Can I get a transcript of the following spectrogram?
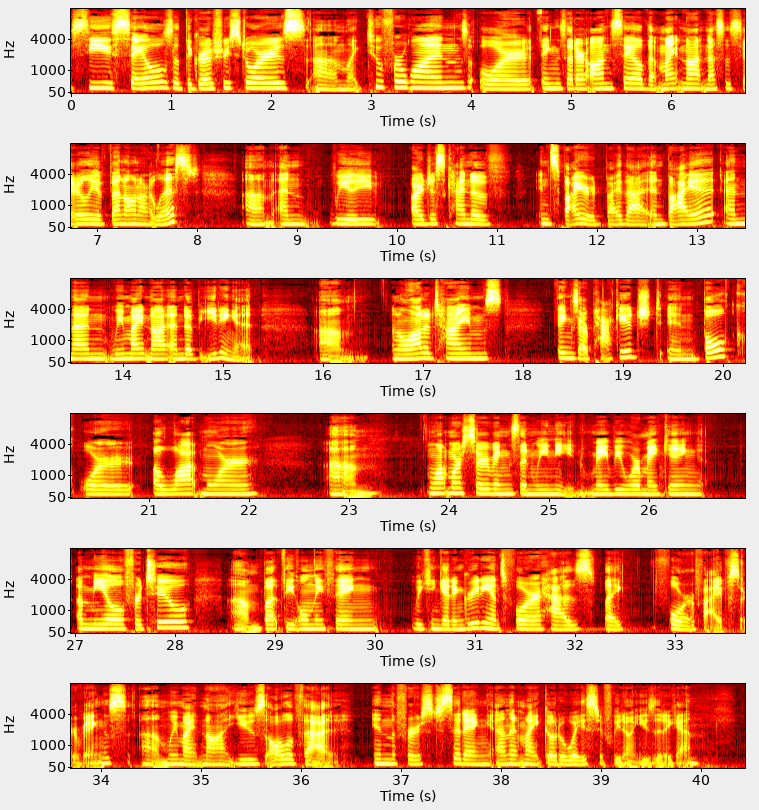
see sales at the grocery stores, um, like two for ones or things that are on sale that might not necessarily have been on our list. Um, and we are just kind of inspired by that and buy it. And then we might not end up eating it. Um, and a lot of times, things are packaged in bulk or a lot more um, a lot more servings than we need. Maybe we're making a meal for two, um, but the only thing we can get ingredients for has like four or five servings. Um, we might not use all of that in the first sitting, and it might go to waste if we don't use it again.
